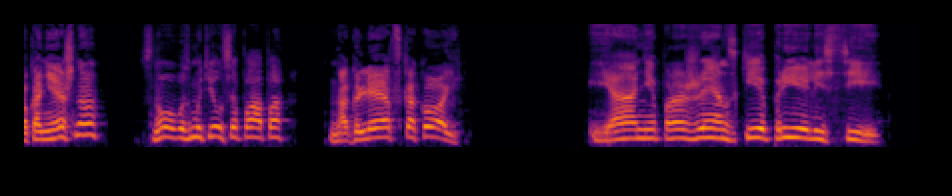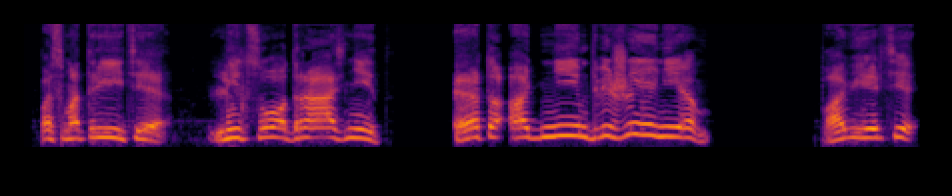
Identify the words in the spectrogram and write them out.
Ну, конечно, снова возмутился папа. Наглец какой! Я не про женские прелести. Посмотрите, лицо дразнит. Это одним движением. Поверьте,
